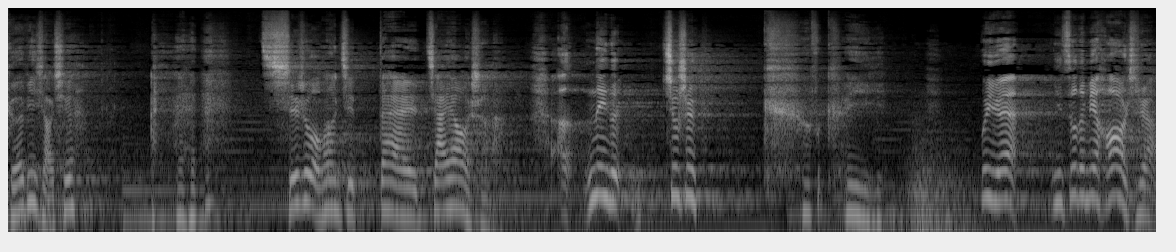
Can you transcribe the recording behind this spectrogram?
隔壁小区？其实我忘记带家钥匙了。呃，那个就是，可不可以？魏云，你做的面好好吃。啊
